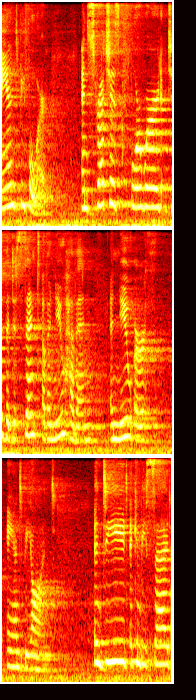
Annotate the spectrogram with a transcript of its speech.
and before, and stretches forward to the descent of a new heaven, a new earth, and beyond. Indeed, it can be said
